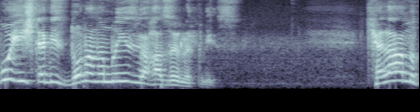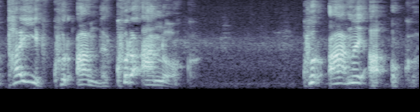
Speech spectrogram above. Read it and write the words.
Bu işte biz donanımlıyız ve hazırlıklıyız. Kelamı tayyip Kur'an'dır. Kur'an'ı oku. Kur'an'ı oku.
